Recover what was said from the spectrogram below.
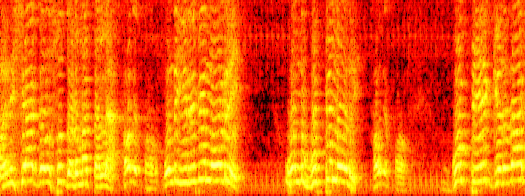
ಮನುಷ್ಯ ಗಳಿಸು ದೊಡ್ಡ ಮಾತಲ್ಲ. ಹೌದಪ್ಪ. ಹೌದು ಒಂದು ಇರಿಬಿ ನೋಡ್ರಿ ಒಂದು ಗುಬ್ಬಿ ನೋಡ್ರಿ. ಹೌದಪ್ಪ. ಹೌದು ಗುಬ್ಬಿ ಗಿಡದಾಗ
